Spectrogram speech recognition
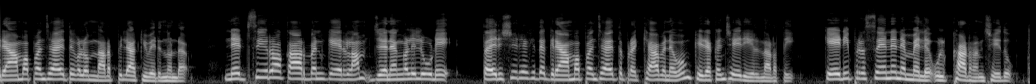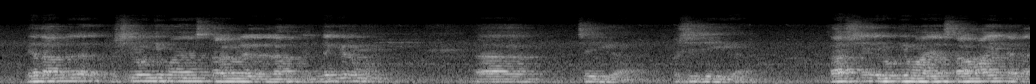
ഗ്രാമപഞ്ചായത്തുകളും നടപ്പിലാക്കി വരുന്നുണ്ട്. നെറ്റ് സീറോ കാർബൺ കേരളം ജനങ്ങളിലൂടെ തരിശുരഹിത ഗ്രാമപഞ്ചായത്ത് പ്രഖ്യാപനവും കിഴക്കഞ്ചേരിയിൽ നടത്തി. K D Prasenan M L A ഉദ്ഘാടനം ചെയ്തു. ഏതാണ്ട് കൃഷിയോഗ്യമായ സ്ഥലങ്ങളിലെല്ലാം എന്തെങ്കിലും ചെയ്യുക കൃഷി ചെയ്യുക. കാർഷിക യോഗ്യമായ സ്ഥലമായി തന്നെ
